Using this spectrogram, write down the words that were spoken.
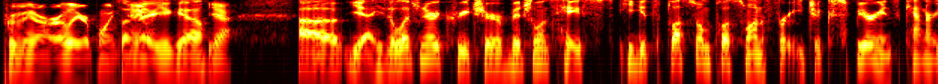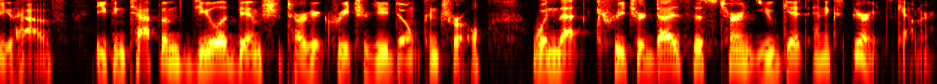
proving our earlier point. Mm-hmm. So there you go. Yeah. Uh, yeah, he's a legendary creature, Vigilance Haste. He gets plus one plus one for each experience counter you have. You can tap him, deal a damage to target creature you don't control. When that creature dies this turn, you get an experience counter.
